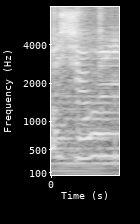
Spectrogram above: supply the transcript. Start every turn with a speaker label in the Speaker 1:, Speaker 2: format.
Speaker 1: Wish you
